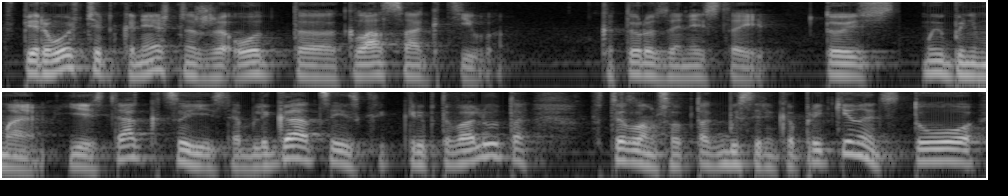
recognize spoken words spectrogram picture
В первую очередь, конечно же, от э, класса актива, который за ней стоит. То есть мы понимаем, есть акции, есть облигации, есть криптовалюта. В целом, чтобы так быстренько прикинуть, то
